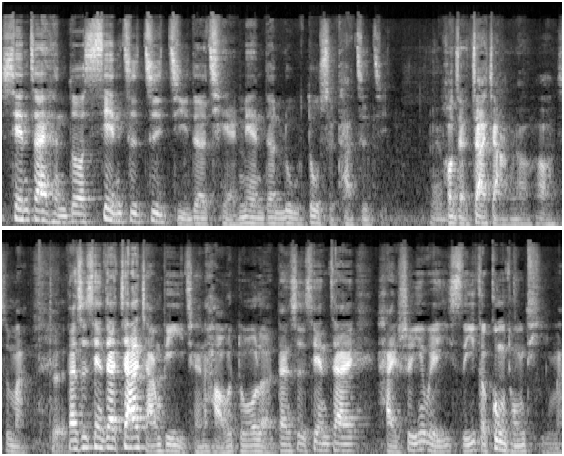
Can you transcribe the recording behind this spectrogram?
现在很多限制自己的前面的路都是他自己或者家长了啊，是吗？对但是现在家长比以前好多了，但是现在还是因为是一个共同体嘛，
